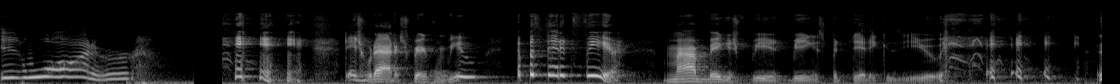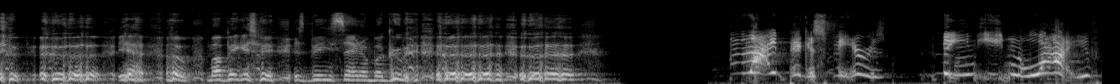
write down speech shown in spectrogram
is water. That's what I'd expect from you. A pathetic fear. My biggest fear is being as pathetic as you. yeah, um, my biggest is being sent on my group. My biggest fear is being eaten alive.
